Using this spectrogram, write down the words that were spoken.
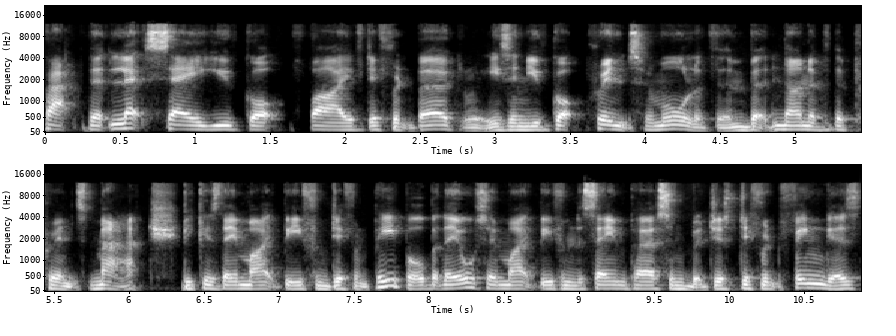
fact that let's say you've got five different burglaries and you've got prints from all of them, but none of the prints match because they might be from different people, but they also might be from the same person, but just different fingers.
